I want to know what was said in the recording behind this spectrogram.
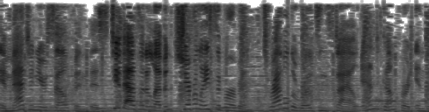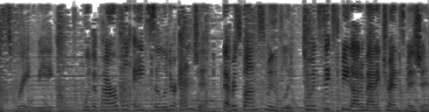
Imagine yourself in this 2011 Chevrolet Suburban. Travel the roads in style and comfort in this great vehicle with a powerful eight-cylinder engine that responds smoothly to its six-speed automatic transmission.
